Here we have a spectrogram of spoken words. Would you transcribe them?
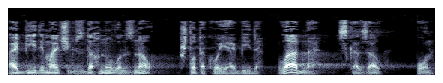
обиды. Мальчик вздохнул, он знал, что такое обида. «Ладно», — сказал он.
